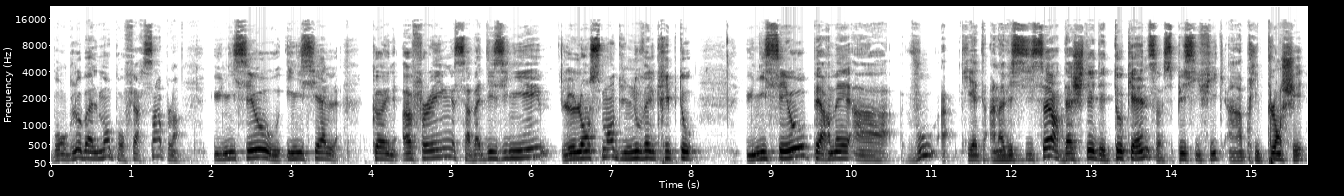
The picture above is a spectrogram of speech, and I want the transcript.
Bon, globalement, pour faire simple, une ICO ou Initial Coin Offering, ça va désigner le lancement d'une nouvelle crypto. Une ICO permet à vous, qui êtes un investisseur, d'acheter des tokens spécifiques à un prix plancher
